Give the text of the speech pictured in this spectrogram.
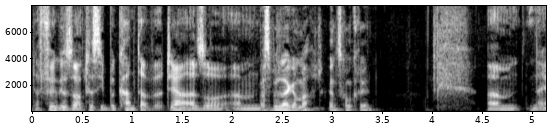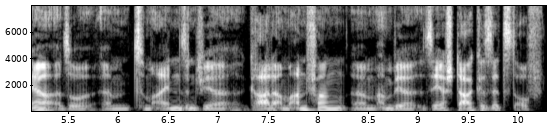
dafür gesorgt, dass sie bekannter wird. Ja? Also, ähm, Was wird da gemacht, ganz konkret? Ähm, naja, also ähm, zum einen sind wir gerade am Anfang, ähm, haben wir sehr stark gesetzt auf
